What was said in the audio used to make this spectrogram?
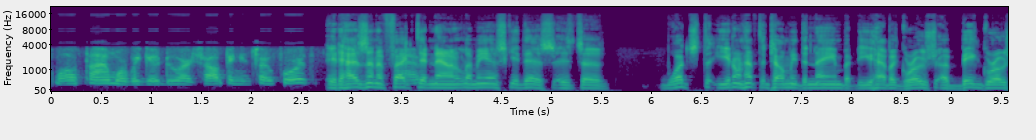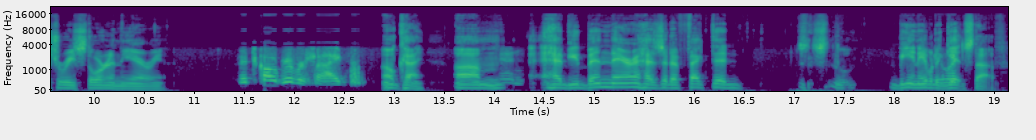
small town where we go do our shopping and so forth. It hasn't affected. Now, let me ask you this: It's a what's the? You don't have to tell me the name, but do you have a gross a big grocery store in the area? It's called Riverside. Okay. Um, And- have you been there? Has it affected being able to get stuff?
